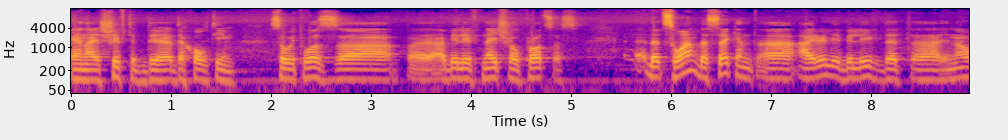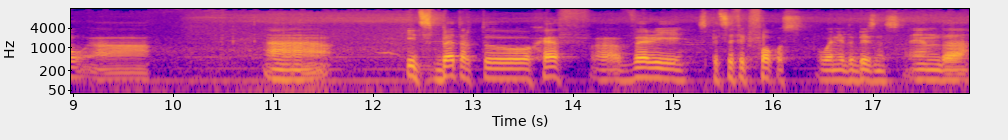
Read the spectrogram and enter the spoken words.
and I shifted the the whole team. So it was, uh, I believe, natural process. That's one. The second, uh, I really believe that uh, you know. Uh, uh, it's better to have a very specific focus when you do business. And uh,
